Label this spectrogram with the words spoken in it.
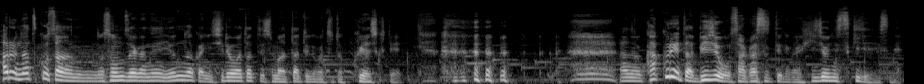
春夏子さんの存在がね世の中に知れ渡ってしまったというのがちょっと悔しくてあの隠れた美女を探すっていうのが非常に好きでですね、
